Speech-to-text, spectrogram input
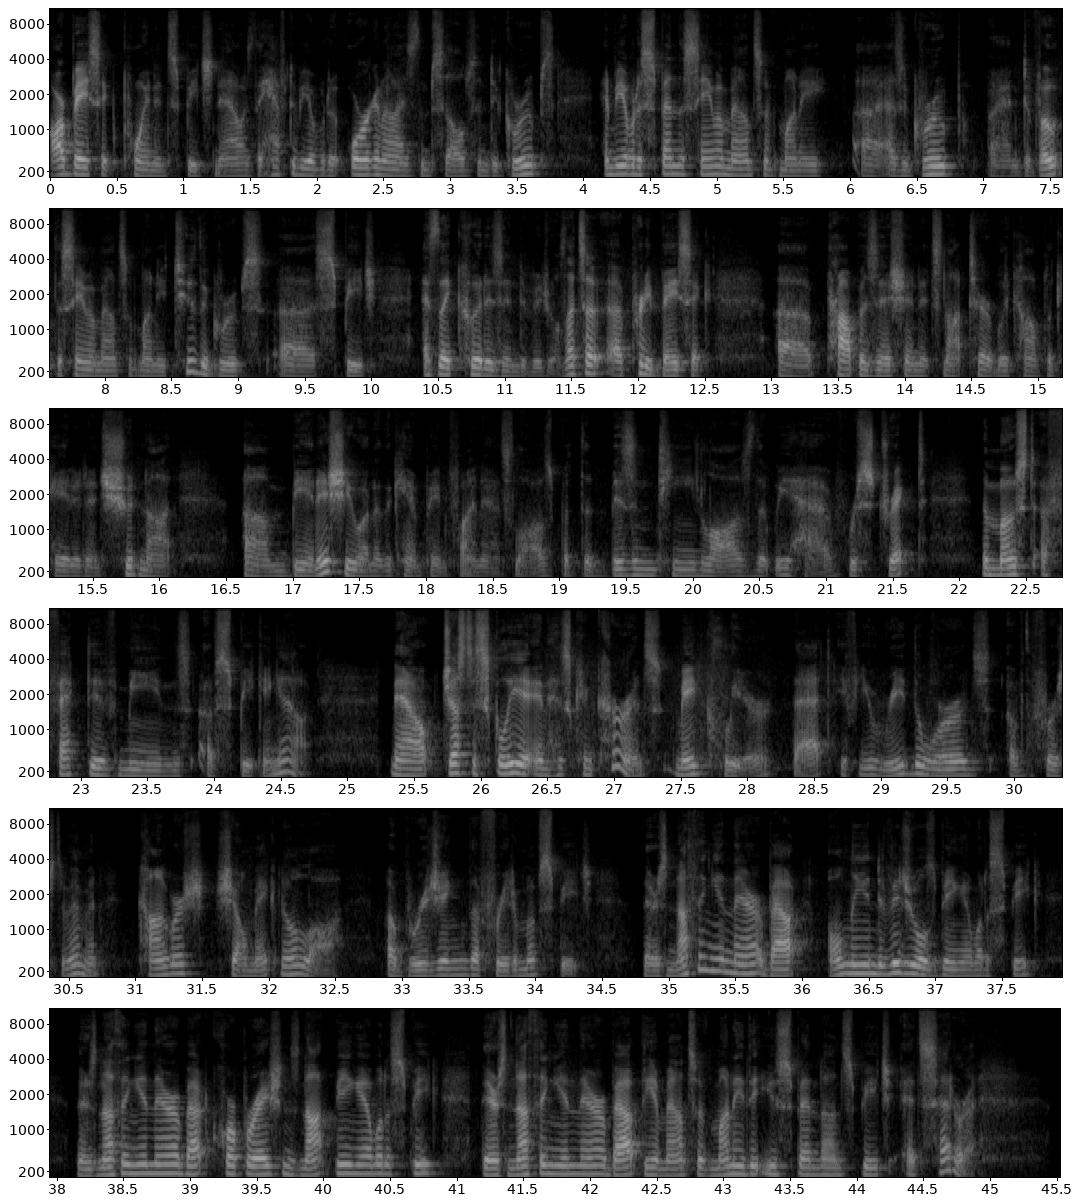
Our basic point in SpeechNow is they have to be able to organize themselves into groups and be able to spend the same amounts of money uh, as a group and devote the same amounts of money to the group's uh, speech as they could as individuals. That's a, a pretty basic uh, proposition. It's not terribly complicated and should not um, be an issue under the campaign finance laws, but the Byzantine laws that we have restrict the most effective means of speaking out. Now, Justice Scalia, in his concurrence, made clear that if you read the words of the First Amendment, Congress shall make no law abridging the freedom of speech. There's nothing in there about only individuals being able to speak. There's nothing in there about corporations not being able to speak. There's nothing in there about the amounts of money that you spend on speech, etc.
